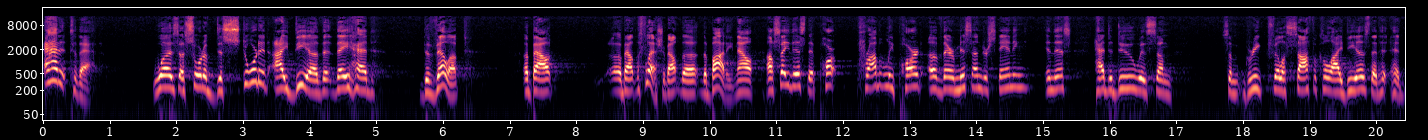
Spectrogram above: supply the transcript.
Add it to that was a sort of distorted idea that they had developed about, about the flesh, about the, the body. Now, I'll say this that part, probably part of their misunderstanding in this had to do with some, some Greek philosophical ideas that had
